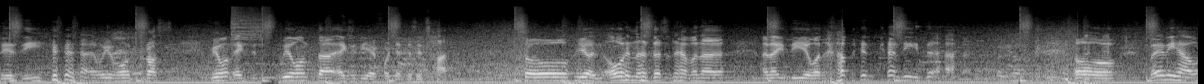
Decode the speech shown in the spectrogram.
dizzy. we won't cross, we won't exit, we won't uh, exit the airport yet because it's hot. So yun, Owen doesn't have an, uh, an idea what happened kanina. oh, but anyhow,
